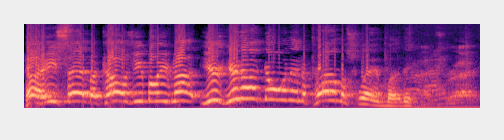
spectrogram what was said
Uh, he said, because you believe not, you're, you're not going into promised land, buddy. That's right.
